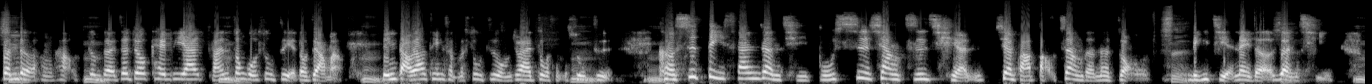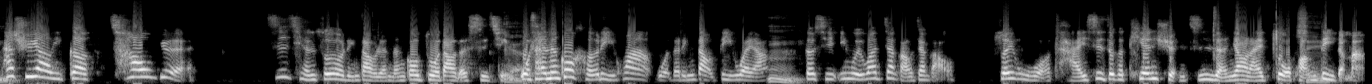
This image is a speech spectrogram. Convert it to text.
分的很好，对不对？嗯、这就 KPI，反正中国数字也都这样嘛。嗯，领导要听什么数字，我们就来做什么数字。嗯。嗯、可是第三任期不是像之前宪法保障的那种理解内的任期，它需要一个超越之前所有领导人能够做到的事情，我才能够合理化我的领导地位啊。嗯，都、就是因为我这样搞这样搞，所以我才是这个天选之人要来做皇帝的嘛。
